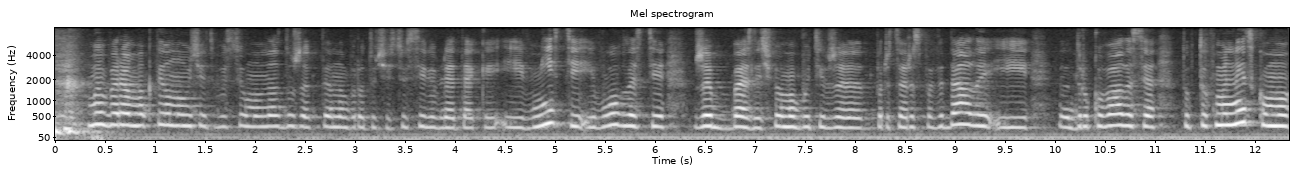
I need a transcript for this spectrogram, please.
Ми беремо активну участь в усьому. У нас дуже активно беруть участь усі бібліотеки і в місті, і в області. Вже безліч. Ви, мабуть, вже про це розповідали і е, друкувалися. Тобто, в Хмельницькому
